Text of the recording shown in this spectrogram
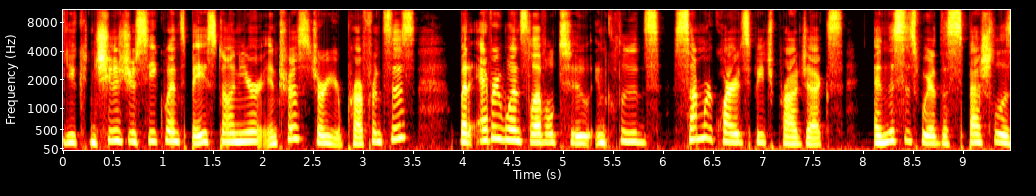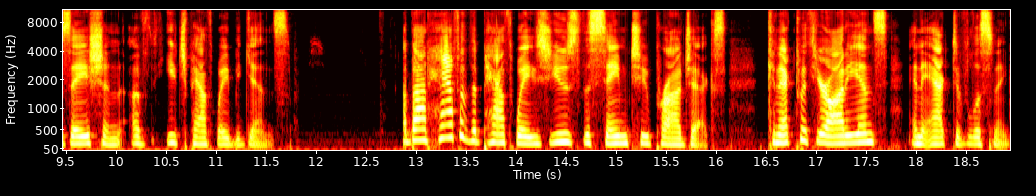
You can choose your sequence based on your interests or your preferences, but everyone's level two includes some required speech projects, and this is where the specialization of each pathway begins. About half of the pathways use the same two projects connect with your audience and active listening.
